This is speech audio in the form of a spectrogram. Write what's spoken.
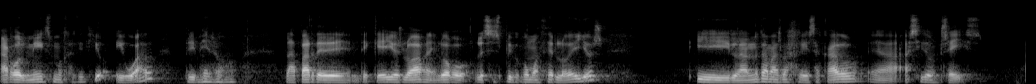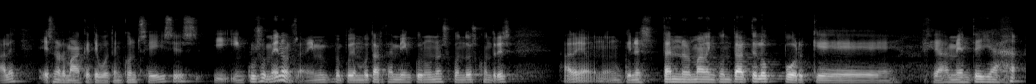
hago el mismo ejercicio, igual, primero la parte de, que ellos lo hagan y luego les explico cómo hacerlo ellos y la nota más baja que he sacado eh, ha sido un 6. ¿Vale? Es normal que te voten con 6, es, incluso menos. A mí me pueden votar también con unos, con dos, con tres, ¿vale? Aunque no es tan normal encontrártelo porque generalmente ya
